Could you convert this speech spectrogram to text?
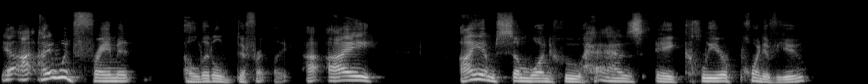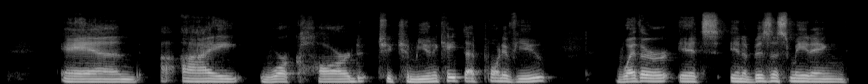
Yeah, I, I would frame it a little differently. I, I I am someone who has a clear point of view, and I work hard to communicate that point of view whether it's in a business meeting,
